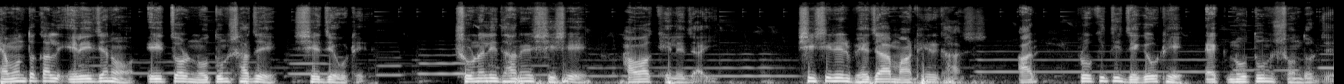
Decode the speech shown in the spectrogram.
হেমন্তকাল এলেই যেন এই চর নতুন সাজে সেজে ওঠে। সোনালী ধানের শীষে হাওয়া খেলে যায়। শিশিরের ভেজা মাঠের ঘাস আর প্রকৃতি জেগে ওঠে এক নতুন সৌন্দর্যে।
